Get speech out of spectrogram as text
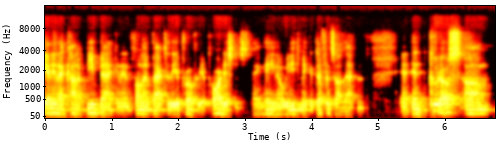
getting that kind of feedback and then funneling it back to the appropriate parties and saying, hey, you know, we need to make a difference on that. And and, and kudos. Um,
